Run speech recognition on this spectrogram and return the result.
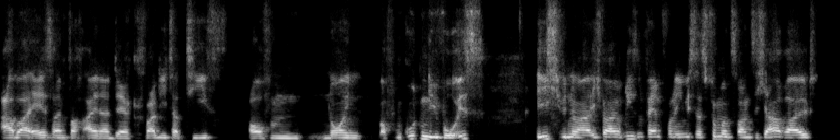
Aber er ist einfach einer, der qualitativ auf einem neuen, auf einem guten Niveau ist. Ich, bin, ich war ein Riesenfan von ihm, ist das 25 Jahre alt.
